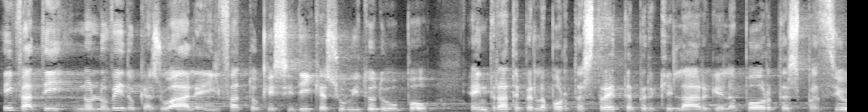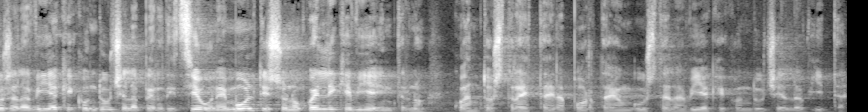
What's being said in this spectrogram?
E infatti non lo vedo casuale il fatto che si dica subito dopo entrate per la porta stretta perché larga è la porta, spaziosa la via che conduce alla perdizione e molti sono quelli che vi entrano. Quanto stretta è la porta e angusta la via che conduce alla vita.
